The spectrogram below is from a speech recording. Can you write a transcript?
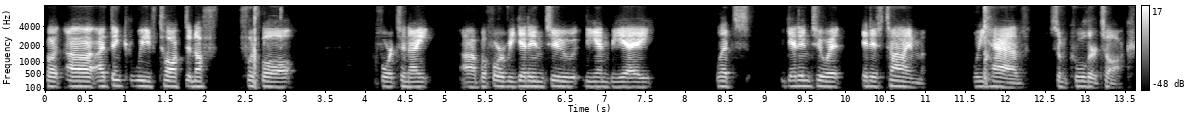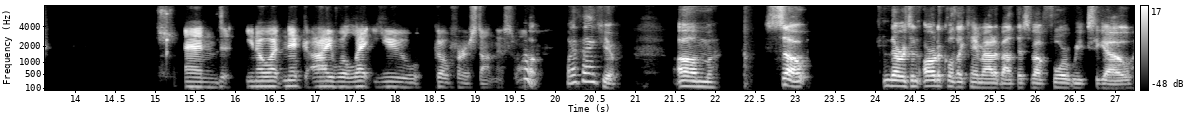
But uh, I think we've talked enough football for tonight. Uh, before we get into the NBA, let's get into it. It is time. We have some cooler talk. And you know what, Nick? I will let you go first on this one. Oh. Why, thank you. Um, so there was an article that came out about this about four weeks ago,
